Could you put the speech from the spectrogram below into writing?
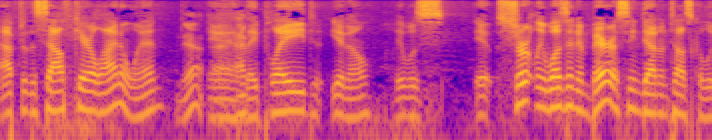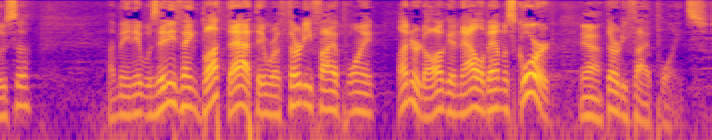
after the South Carolina win, Yeah, and I- they played, you know, it was it certainly wasn't embarrassing down in Tuscaloosa. I mean, it was anything but that. They were a 35 point underdog, and Alabama scored Yeah, 35 points.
